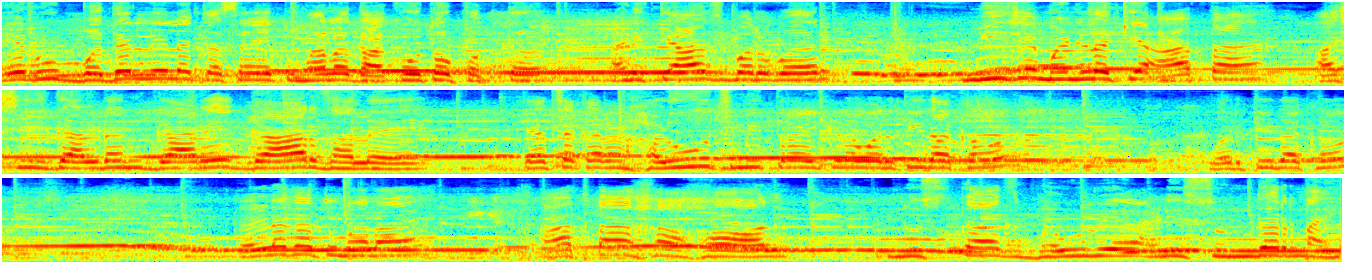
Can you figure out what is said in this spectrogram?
हे रूप बदललेलं कसं आहे तुम्हाला दाखवतो फक्त. आणि त्याचबरोबर मी जे म्हणलं की आता अशी गार्डन गारे गार झालं आहे त्याचं कारण हळूच मित्र इकडं वरती दाखव. वरती दाखव. कळलं का तुम्हाला? आता हा हॉल नुसताच भव्य आणि सुंदर नाही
